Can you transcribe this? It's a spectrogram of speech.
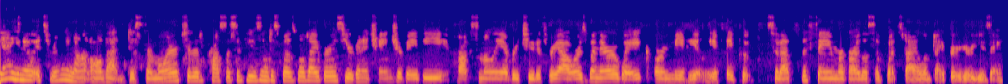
Yeah, you know, it's really not all that dissimilar to the process of using disposable diapers. You're going to change your baby approximately every two to three hours when they're awake or immediately if they poop. So that's the same regardless of what style of diaper you're using.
